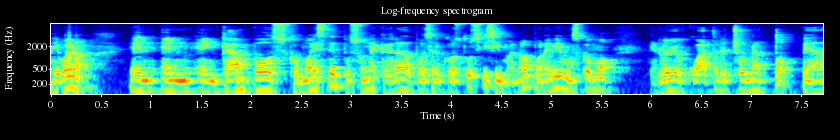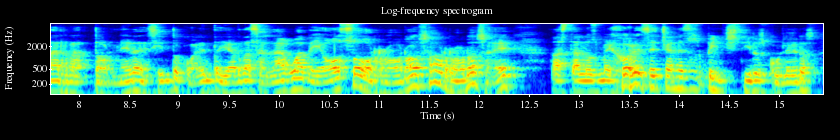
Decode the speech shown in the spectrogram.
y bueno, en, en, campos como este, pues una cagada puede ser costosísima, ¿no? Por ahí vimos cómo el hoyo 4 echó una topeada ratonera de 140 yardas al agua de oso, horrorosa, horrorosa, ¿eh? Hasta los mejores echan esos pinches tiros culeros.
